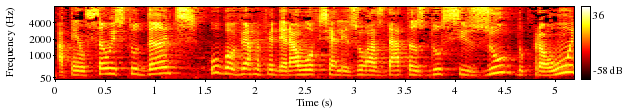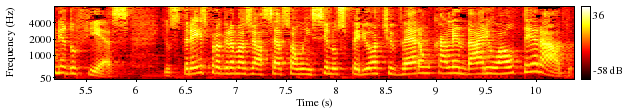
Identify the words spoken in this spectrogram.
Atenção, estudantes! O governo federal oficializou as datas do SISU, do ProUni e do FIES. E os três programas de acesso ao ensino superior tiveram um calendário alterado.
